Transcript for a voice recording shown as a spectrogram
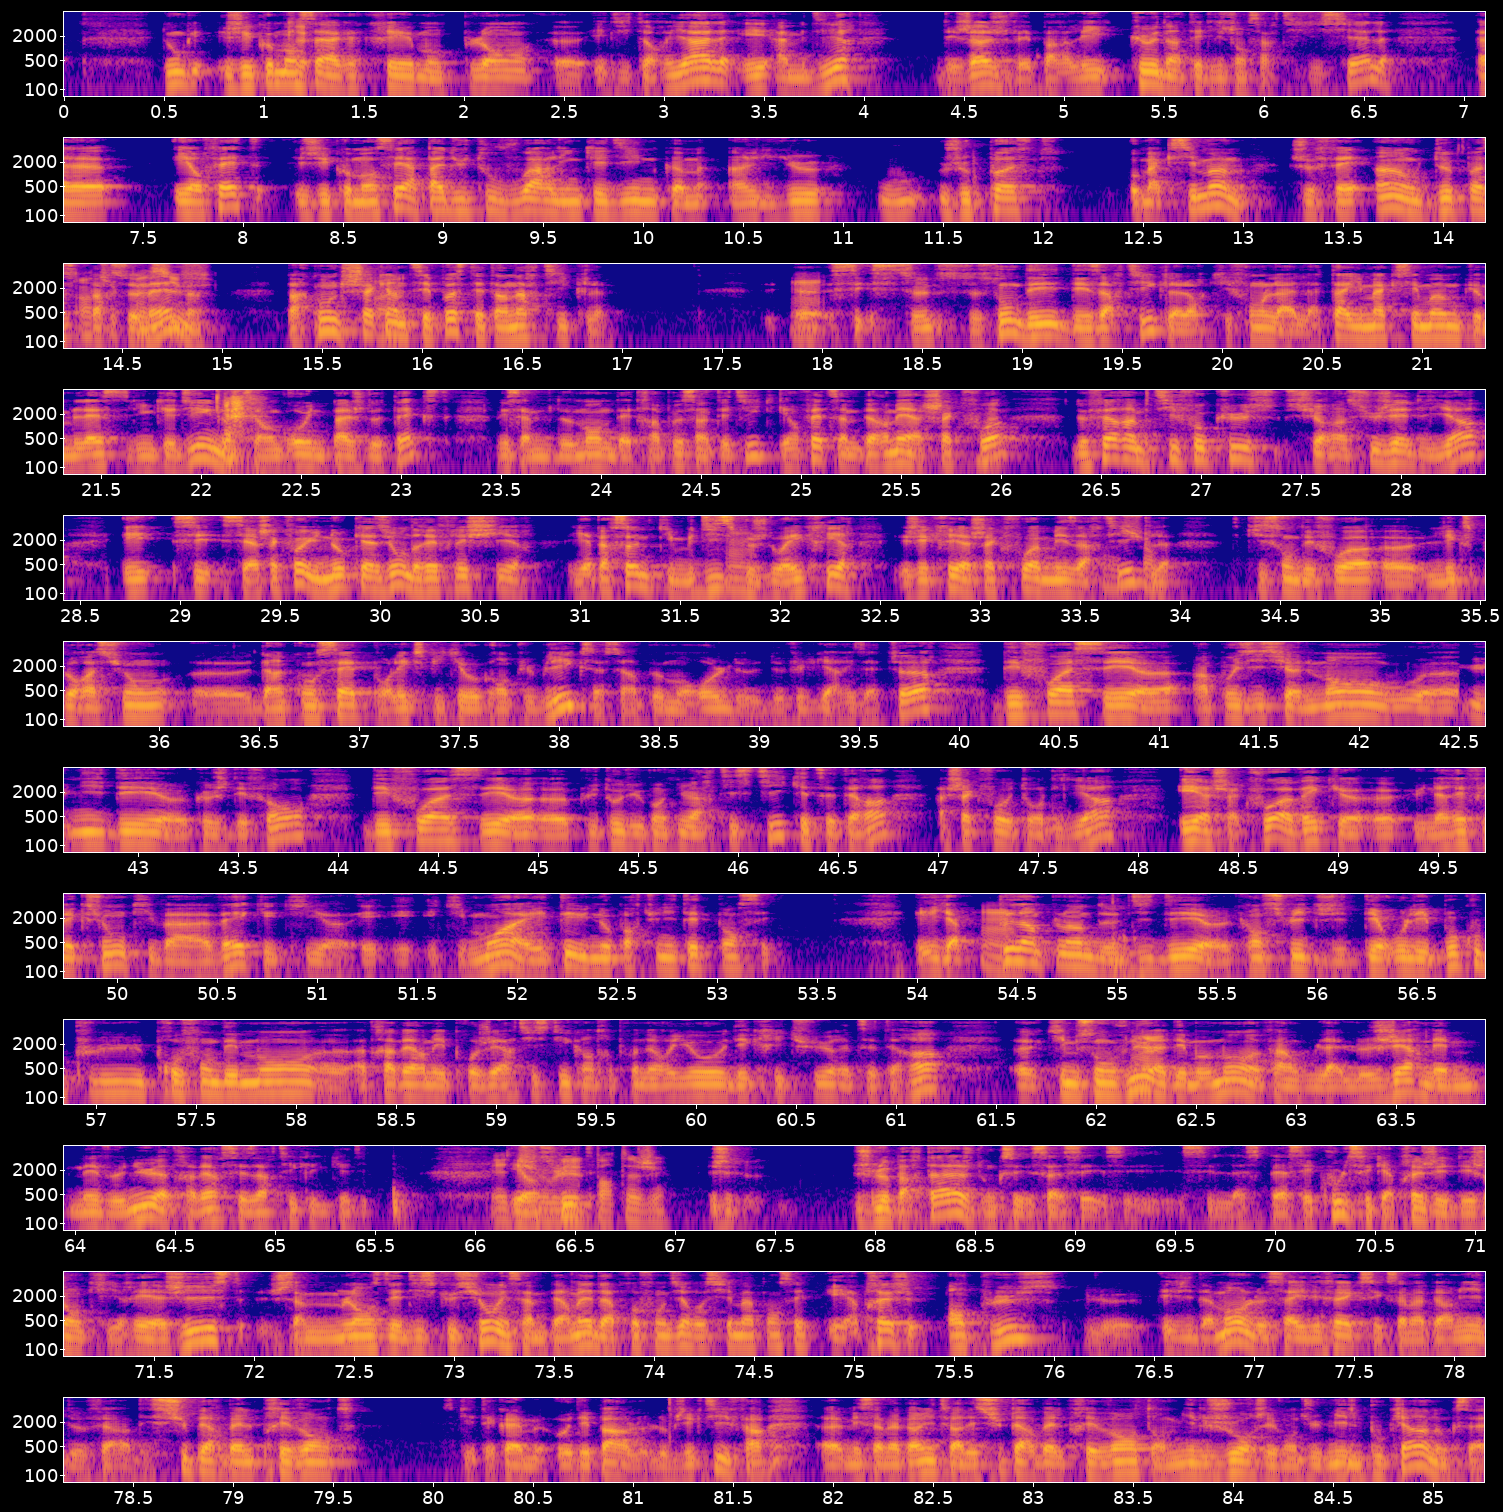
Donc j'ai commencé à créer mon plan euh, éditorial et à me dire déjà je vais parler que d'intelligence artificielle. Euh, et en fait, j'ai commencé à pas du tout voir LinkedIn comme un lieu où je poste au maximum. Je fais un ou deux posts par semaine. Par contre, chacun de ces posts est un article. Euh, ce, ce, sont des, des, articles alors qui font la, la, taille maximum que me laisse LinkedIn, donc c'est en gros une page de texte, mais ça me demande d'être un peu synthétique et en fait ça me permet à chaque fois de faire un petit focus sur un sujet de l'IA et c'est à chaque fois une occasion de réfléchir. Il y a personne qui me dit ce que je dois écrire. J'écris à chaque fois mes articles qui sont des fois euh, l'exploration euh, d'un concept pour l'expliquer au grand public, ça c'est un peu mon rôle de, de vulgarisateur. Des fois c'est un positionnement ou une idée que je défends. Des fois c'est plutôt du contenu artistique, etc. À chaque fois autour de et à chaque fois avec euh, une réflexion qui va avec et qui, euh, et, qui moi a été une opportunité de penser. Et il y a hmm. plein plein d'idées euh, qu'ensuite j'ai déroulées beaucoup plus profondément à travers mes projets artistiques, entrepreneuriaux, d'écriture, etc., qui me sont venus à des moments, enfin où le germe m'est venu à travers ces articles LinkedIn. Et, et tu ensuite, voulais le partager je le partage, donc c'est ça, c'est l'aspect assez cool, c'est qu'après j'ai des gens qui réagissent, ça me lance des discussions et ça me permet d'approfondir aussi ma pensée. Et après, en plus, le, évidemment, le side effect, c'est que ça m'a permis de faire des super belles préventes, ce qui était quand même au départ l'objectif, hein, euh, mais ça m'a permis de faire des super belles préventes en 1000 jours. J'ai vendu 1000 bouquins, donc ça,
